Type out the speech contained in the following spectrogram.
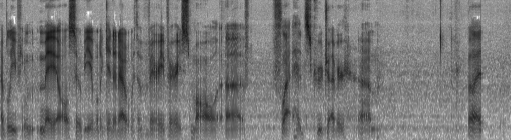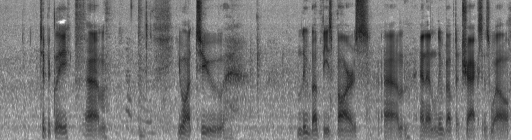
I believe you may also be able to get it out with a very, very small uh, flathead screwdriver. Um, but typically, um, you want to lube up these bars um, and then lube up the tracks as well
